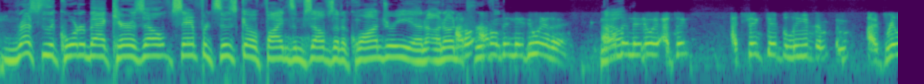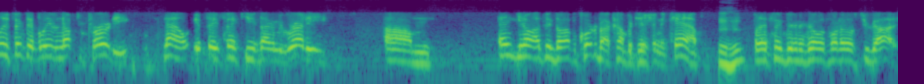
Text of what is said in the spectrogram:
Rest of the quarterback carousel, San Francisco finds themselves in a quandary and an unproven. I don't, I don't think they do anything. No? I don't think they do it. I think I think they believe them. I really think they believe enough in Purdy. Now, if they think he's not going to be ready, um, and you know, I think they'll have a quarterback competition in camp. Mm-hmm. But I think they're going to go with one of those two guys.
